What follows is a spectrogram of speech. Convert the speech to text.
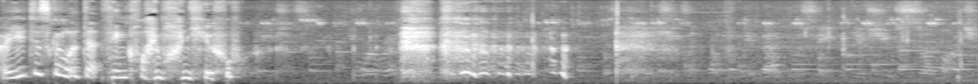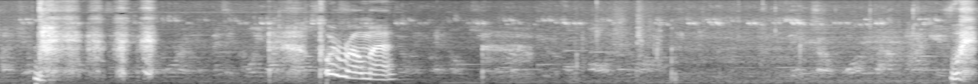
Are you just gonna let that thing climb on you? Poor Roma. What?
